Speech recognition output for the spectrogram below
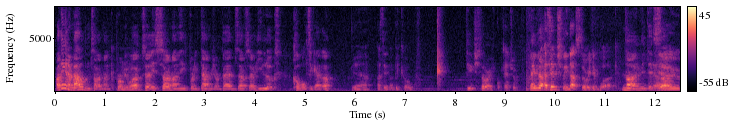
I think an amalgam Cyberman could probably Mhm. work. So it's Cyberman he's probably damaged or impaired himself, so he looks cobbled together. Yeah, I think that'd be cool. Future story. Potential. Maybe that. essentially, that story didn't work. no, it did. Yeah. So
